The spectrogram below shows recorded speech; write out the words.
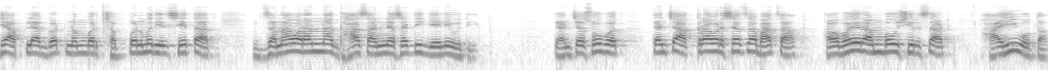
हे आपल्या गट नंबर छप्पनमधील शेतात जनावरांना घास आणण्यासाठी गेले होते. त्यांच्यासोबत त्यांच्या अकरा वर्षाचा भाचा अभय रामभाऊ शिरसाट हाही होता.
